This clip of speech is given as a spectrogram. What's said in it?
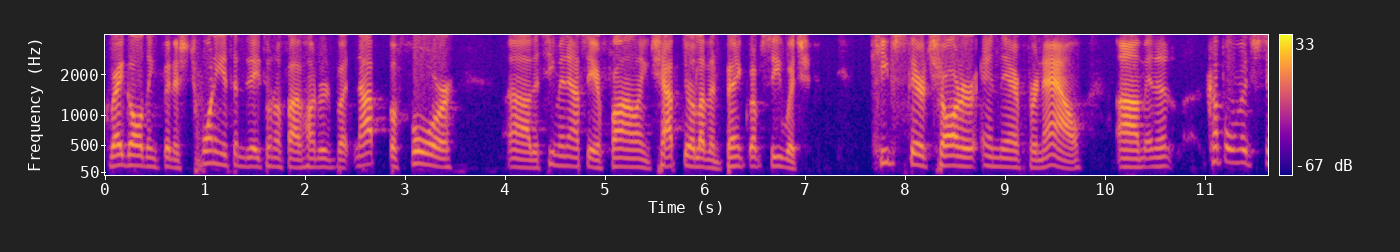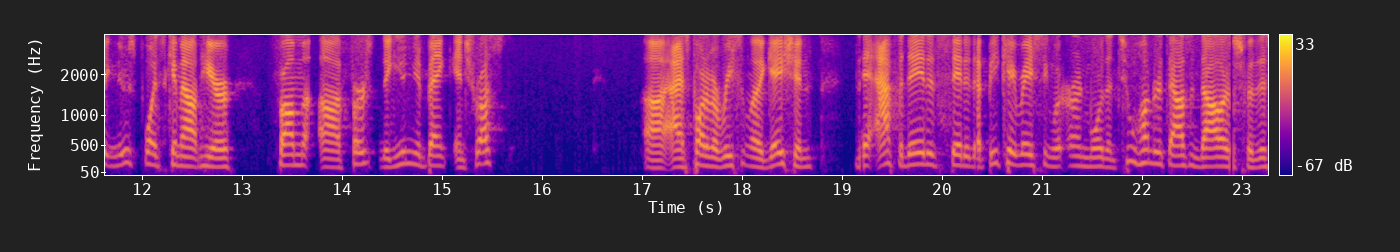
Gray Gaulding finished 20th in the Daytona 500, but not before uh, the team announced they are filing Chapter 11 bankruptcy, which keeps their charter in there for now. Um, and a couple of interesting news points came out here from uh, first the Union Bank and Trust uh, as part of a recent litigation. The affidavit stated that BK Racing would earn more than $200,000 for this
